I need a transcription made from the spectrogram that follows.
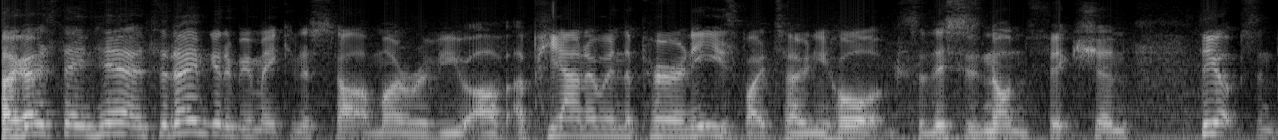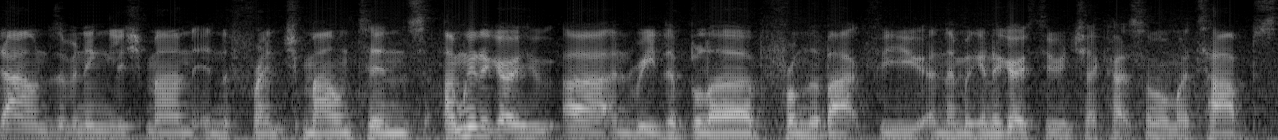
Hi guys, Dane here, and today I'm going to be making a start of my review of A Piano in the Pyrenees by Tony Hawks. So this is non-fiction, the ups and downs of an Englishman in the French mountains. I'm going to go uh, and read the blurb from the back for you, and then we're going to go through and check out some of my tabs,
